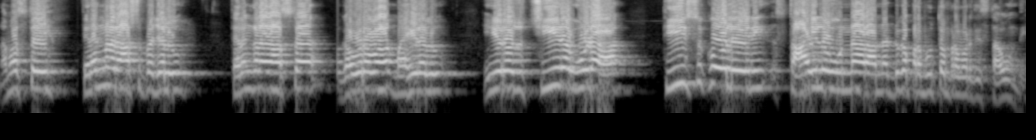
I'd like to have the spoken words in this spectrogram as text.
నమస్తే. తెలంగాణ రాష్ట్ర ప్రజలు తెలంగాణ రాష్ట్ర గౌరవ మహిళలు ఈరోజు చీర కూడా తీసుకోలేని స్థాయిలో ఉన్నారా అన్నట్టుగా ప్రభుత్వం ప్రవర్తిస్తూ ఉంది.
